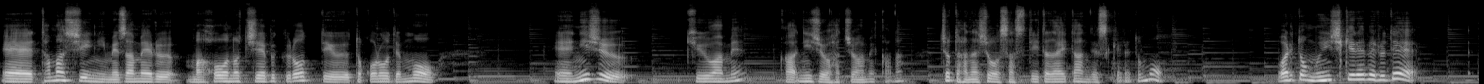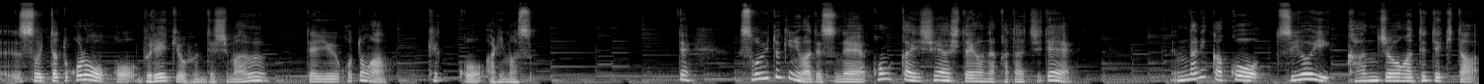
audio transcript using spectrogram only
えー、魂に目覚める魔法の知恵袋っていうところでも、えー、29話目か28話目かなちょっと話をさせていただいたんですけれども割と無意識レベルでそういったところをこうブレーキを踏んでしまうっていうことが結構あります。で、そういう時にはですね、今回シェアしたような形で何かこう強い感情が出てきた、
